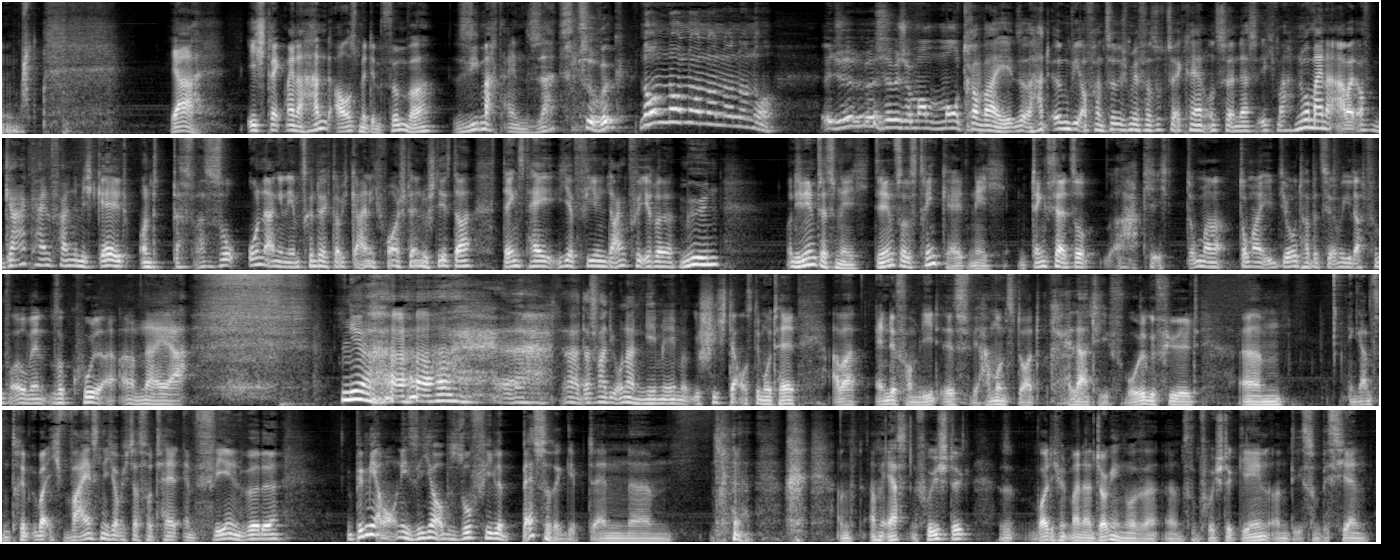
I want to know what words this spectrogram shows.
Ja, ich strecke meine Hand aus mit dem Fünfer, sie macht einen Satz zurück. No, no, no, no, no, no, no mon travail. Hat irgendwie auf Französisch mir versucht zu erklären, uns zu dass ich mache nur meine Arbeit auf gar keinen Fall nämlich Geld. Und das war so unangenehm. Das könnt ihr euch, glaube ich, gar nicht vorstellen. Du stehst da, denkst, hey, hier vielen Dank für Ihre Mühen. Und die nimmt es nicht. Die nimmt so das Trinkgeld nicht. Und denkst halt so, ah, okay, ich dummer, dummer Idiot, habe jetzt hier irgendwie gedacht, fünf Euro wären so cool. Ah, naja. Ja, äh, das war die unangenehme Geschichte aus dem Hotel. Aber Ende vom Lied ist, wir haben uns dort relativ wohl gefühlt. Ähm, den ganzen Trip über. Ich weiß nicht, ob ich das Hotel empfehlen würde. Bin mir aber auch nicht sicher, ob es so viele bessere gibt, denn ähm, am, am, ersten Frühstück also, wollte ich mit meiner Jogginghose äh, zum Frühstück gehen und die ist so ein bisschen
